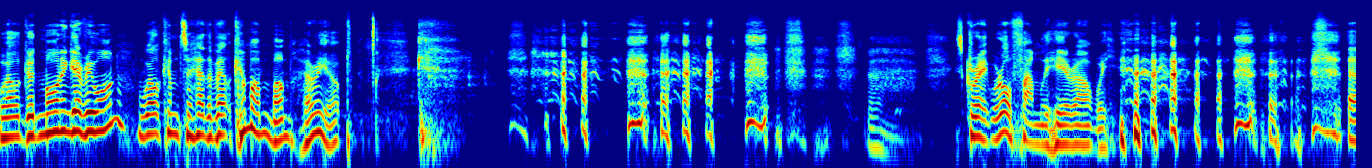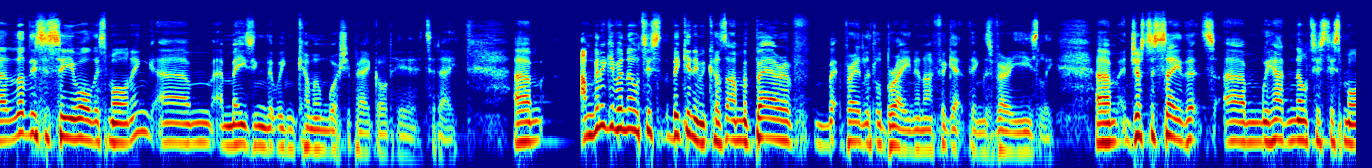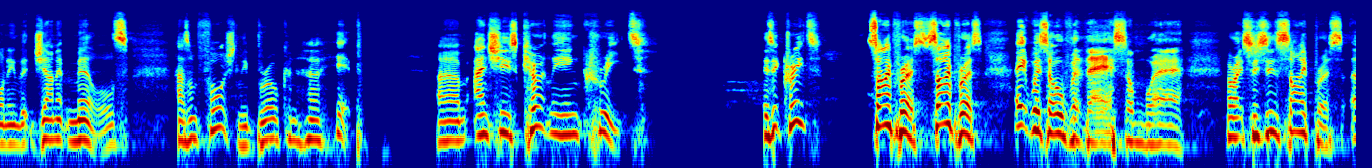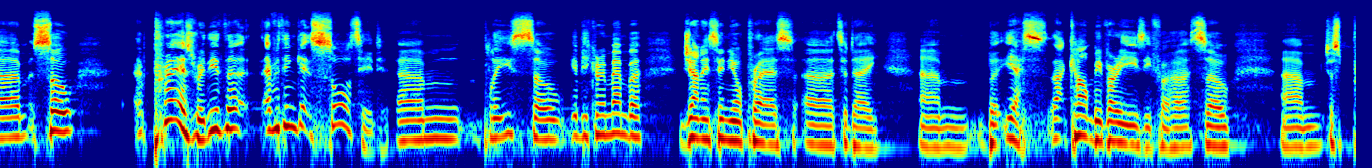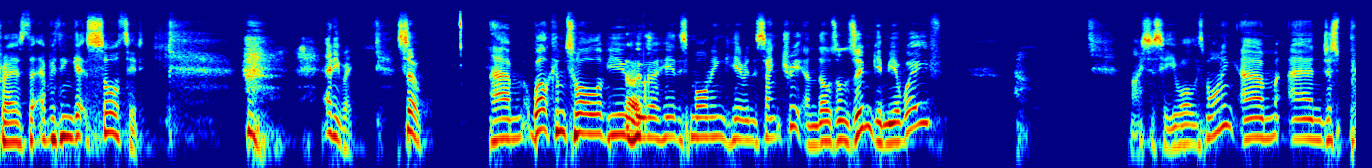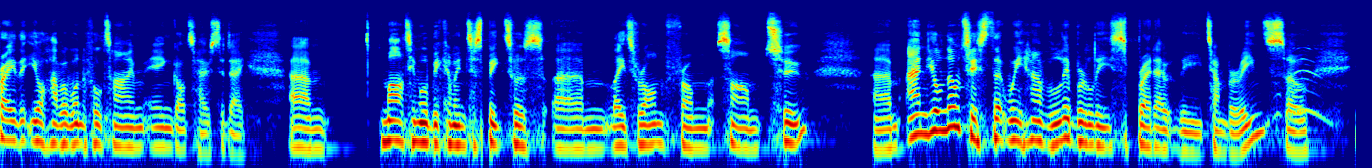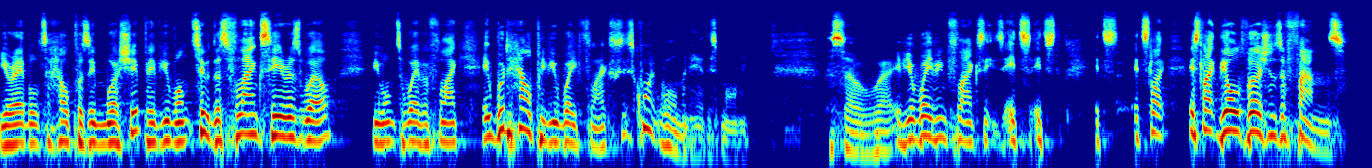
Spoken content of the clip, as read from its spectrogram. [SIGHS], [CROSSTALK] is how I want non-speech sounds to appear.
Well, good morning, everyone. Welcome to Heathervale. Come on, Mum, hurry up. it's great. We're all family here, aren't we? [LAUGHS] uh, lovely to see you all this morning. Um, amazing that we can come and worship our God here today. Um, I'm going to give a notice at the beginning because I'm a bear of very little brain and I forget things very easily. Um, just to say that um, we had notice this morning that Janet Mills has unfortunately broken her hip. Um, and she's currently in Crete. Is it Crete? Cyprus, Cyprus. It was over there somewhere. All right, so she's in Cyprus. Um, so uh, prayers really that everything gets sorted, um, please. So if you can remember Janice in your prayers uh, today. Um, but yes, that can't be very easy for her. So um, just prayers that everything gets sorted. [SIGHS] anyway, so um, welcome to all of you who are here this morning, here in the sanctuary, and those on Zoom. Give me a wave. Nice to see you all this morning. Um, and just pray that you'll have a wonderful time in God's house today. Um, Martin will be coming to speak to us um, later on from Psalm 2. Um, and you'll notice that we have liberally spread out the tambourines. So you're able to help us in worship if you want to. There's flags here as well. If you want to wave a flag, it would help if you wave flags. It's quite warm in here this morning. So uh, if you're waving flags, it's it's it's it's it's like it's like the old versions of fans.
